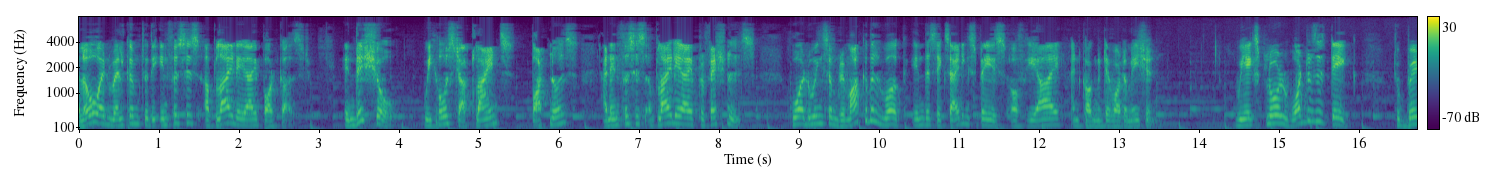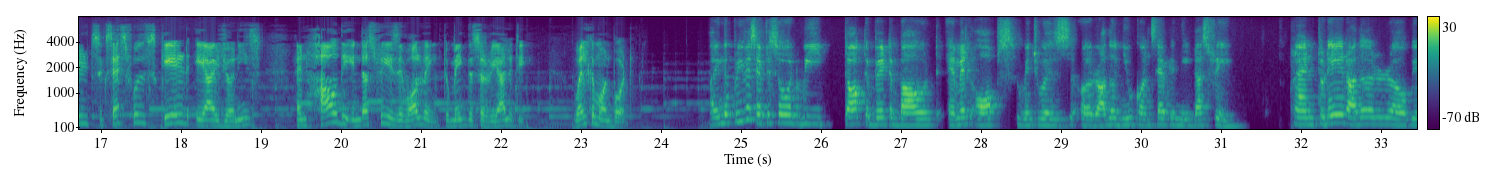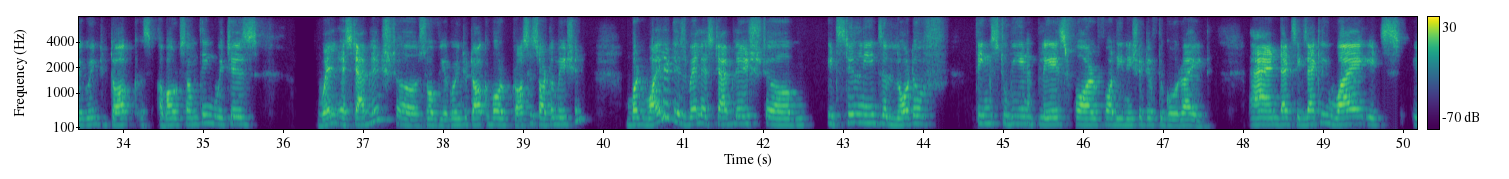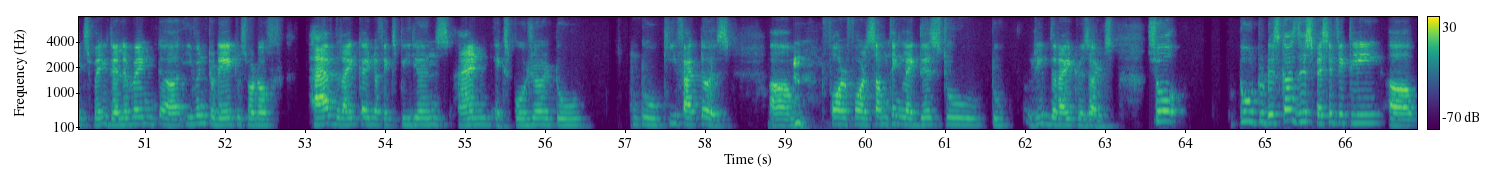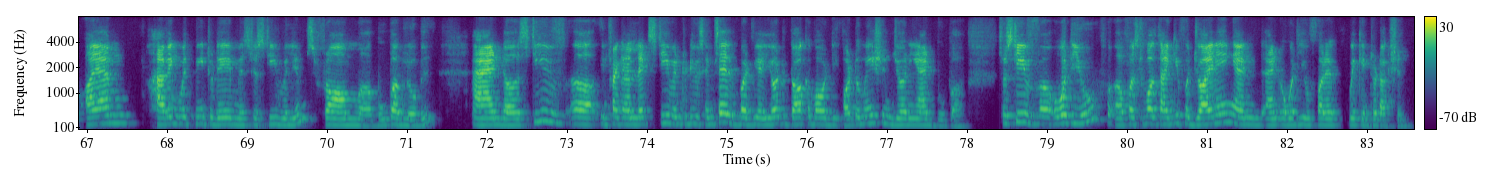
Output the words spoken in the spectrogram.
Hello and welcome to the Infosys Applied AI podcast. In this show, we host our clients, partners, and Infosys Applied AI professionals who are doing some remarkable work in this exciting space of AI and cognitive automation. We explore what does it take to build successful scaled AI journeys and how the industry is evolving to make this a reality. Welcome on board. Uh, in the previous episode, we talked a bit about ML ops, which was a rather new concept in the industry. And today, rather, uh, we are going to talk about something which is well established. Uh, so, we are going to talk about process automation. But while it is well established, um, it still needs a lot of things to be in place for, for the initiative to go right. And that's exactly why it's it's very relevant uh, even today to sort of have the right kind of experience and exposure to to key factors um, for for something like this to to reap the right results. So to to discuss this specifically uh, i am having with me today mr steve williams from uh, bupa global and uh, steve uh, in fact i'll let steve introduce himself but we are here to talk about the automation journey at bupa so, Steve, uh, over to you. Uh, first of all, thank you for joining, and and over to you for a quick introduction.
